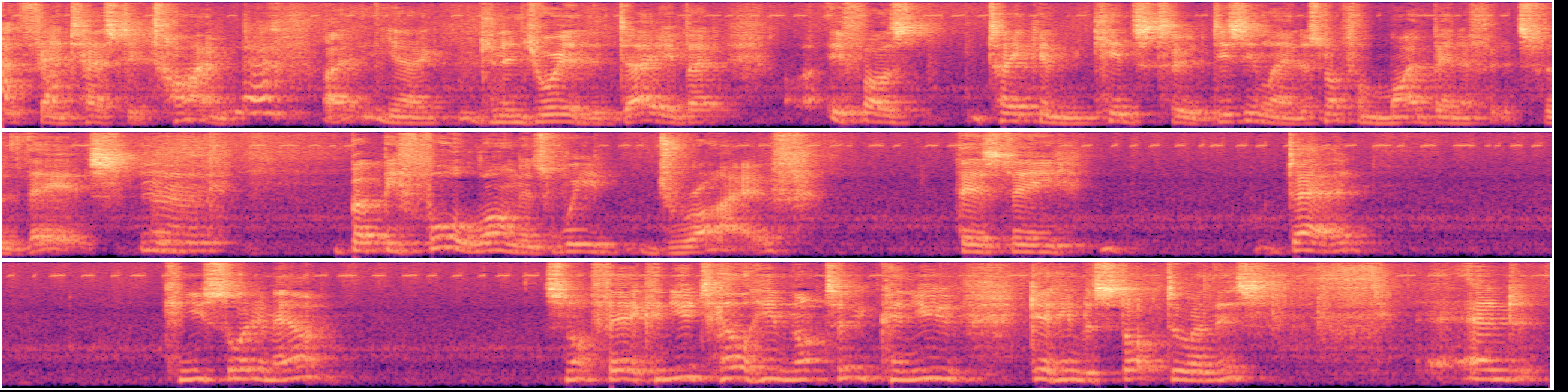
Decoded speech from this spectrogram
a fantastic time. I you know, can enjoy the day, but if I was taking kids to Disneyland, it's not for my benefit, it's for theirs. Hmm. But before long, as we drive, there's the dad, can you sort him out? It's not fair. Can you tell him not to? Can you get him to stop doing this? And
